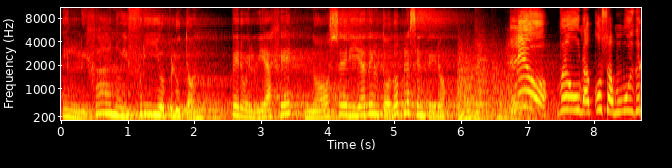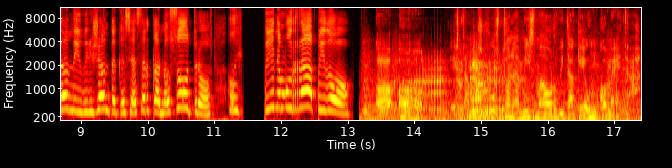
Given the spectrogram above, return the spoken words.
el lejano y frío Plutón. Pero el viaje no sería del todo placentero. Veo una cosa muy grande y brillante que se acerca a nosotros. ¡Uy! ¡Viene muy rápido! Oh, oh. Estamos justo en la misma órbita que un cometa.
